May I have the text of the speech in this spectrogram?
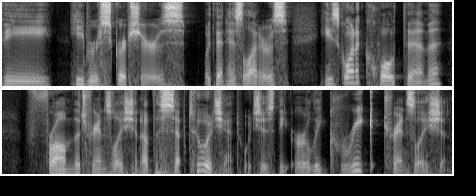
the Hebrew scriptures within his letters, he's going to quote them from the translation of the Septuagint, which is the early Greek translation.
